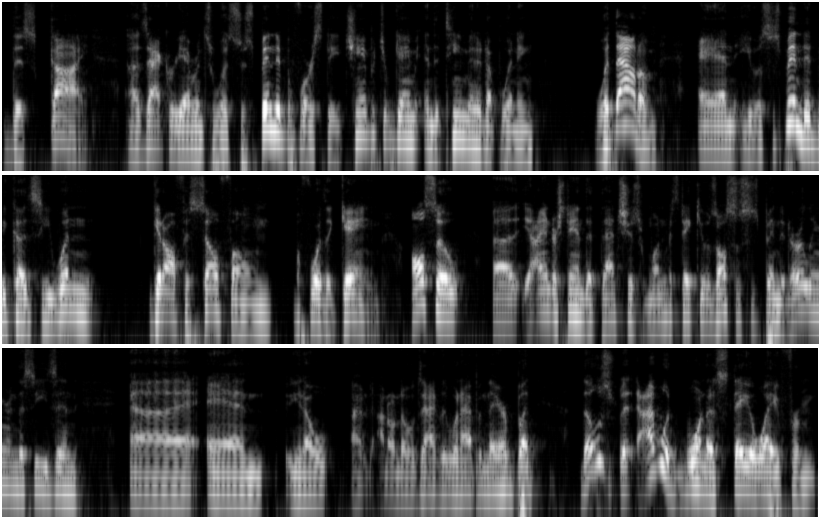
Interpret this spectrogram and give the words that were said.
this guy. Uh, Zachary Evans was suspended before a state championship game, and the team ended up winning without him. And he was suspended because he wouldn't get off his cell phone before the game. Also, uh, I understand that that's just one mistake. He was also suspended earlier in the season, uh, and you know I, I don't know exactly what happened there, but those I would want to stay away from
